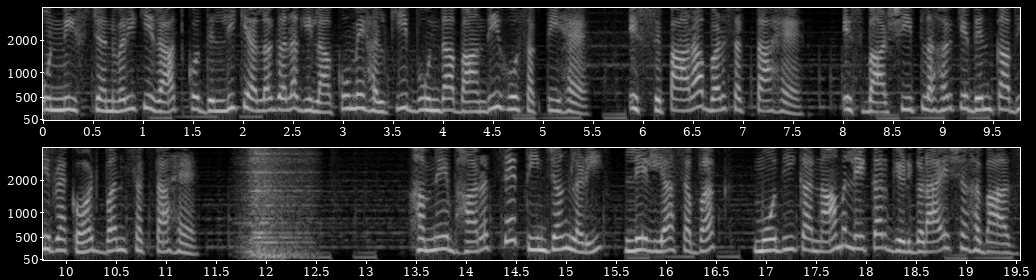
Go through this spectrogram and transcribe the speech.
19 जनवरी की रात को दिल्ली के अलग अलग इलाकों में हल्की बूंदाबांदी हो सकती है। इससे पारा बढ़ सकता है। इस बार शीतलहर के दिन का भी रिकॉर्ड बन सकता है। हमने भारत से तीन जंग लड़ी, ले लिया सबक। मोदी का नाम लेकर गिड़गड़ाए शहबाज।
